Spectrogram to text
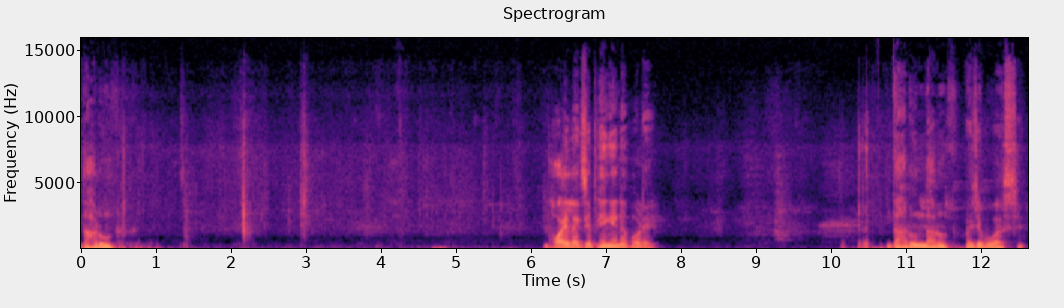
দারুণ। ভয় লাগছে, ভেঙে না পড়ে? দারুণ দারুণ। ওই যে বউ আসছে।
